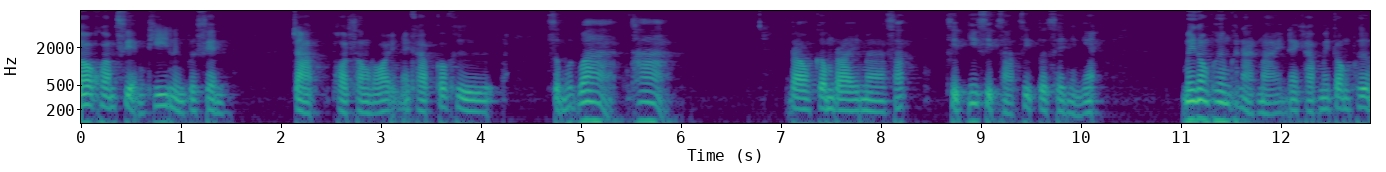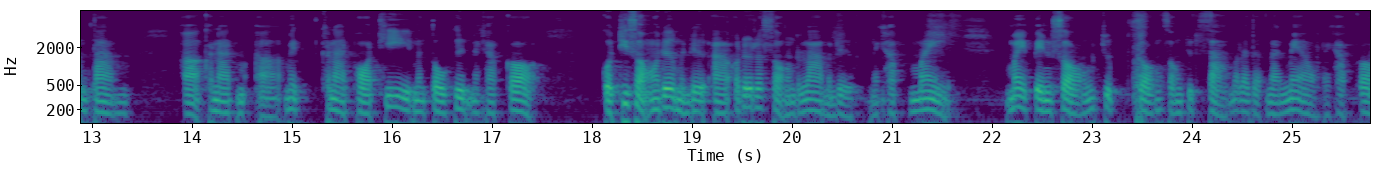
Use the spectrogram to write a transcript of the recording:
ก็ความเสี่ยงที่ 1%จากพอร์ต 200 นะครับ ก็คือสมมุติว่าถ้าเรากำไรมาสัก 10 20 30%อย่างเงี้ย ไม่ต้องเพิ่มขนาดไม้นะครับ ไม่ต้องเพิ่มตามขนาดไม่ขนาดพอร์ตที่มันโตขึ้นนะครับ ก็กดที่2ออเดอร์เหมือนเดิมอ่าออเดอร์ละ2ดอลลาร์เหมือนเดิมนะครับ ไม่ไม่เป็น 2.2 2.3 อะไรแบบนั้นไม่เอานะครับ ก็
